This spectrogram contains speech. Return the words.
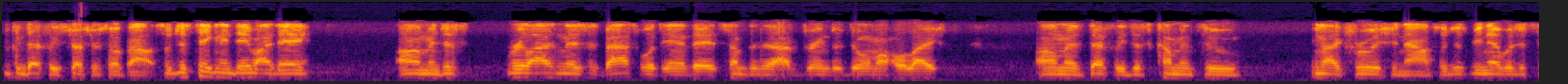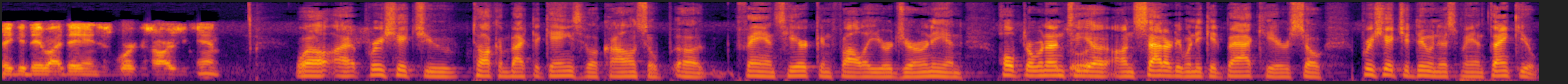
you can definitely stress yourself out. So just taking it day by day, um, and just realizing that it's just basketball at the end of the day. It's something that I've dreamed of doing my whole life. Um, and it's definitely just coming to, you know, like fruition now. So just being able to just take it day by day and just work as hard as you can. Well, I appreciate you talking back to Gainesville, Colin, so uh, fans here can follow your journey and hope to run into sure. you on Saturday when you get back here. So appreciate you doing this, man. Thank you.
